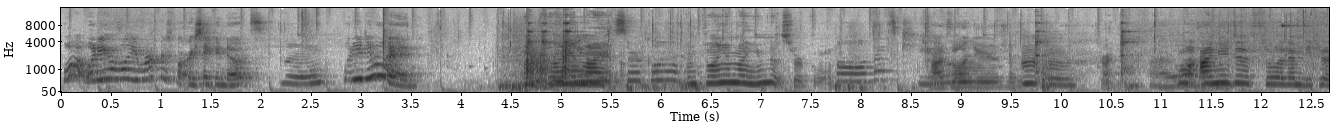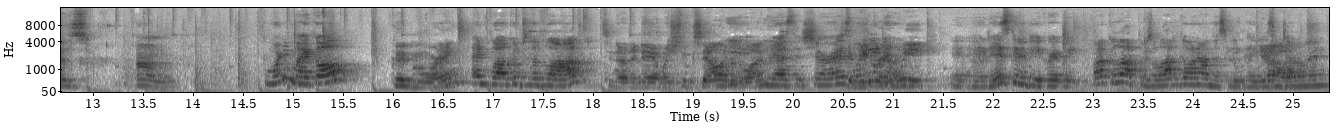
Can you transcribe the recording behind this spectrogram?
What? What do you have all your markers for? Are you taking notes? No. What are you doing? I'm filling in my. Unit circle. I'm filling in my unit circle. Oh, that's cute. Can I fill in your user? Mm-mm. Okay. I Well, love I need to fill it in because, um, Good morning, Michael, good morning. and welcome to the vlog. It's another day in wish to excel, everyone. Yes, it sure is. It's gonna be a great doing? week. It, it is going to be a great week. Buckle up. There's a lot going on this week, Here we ladies and gentlemen.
